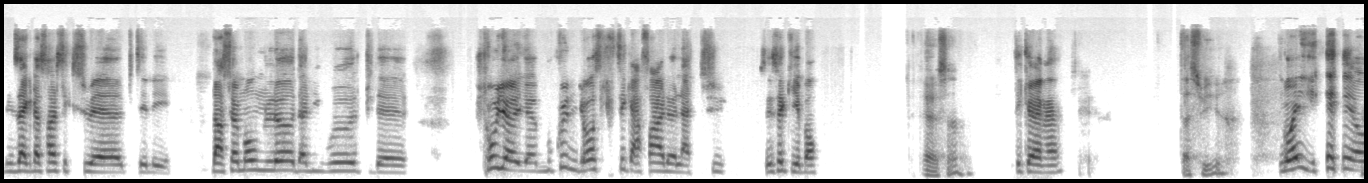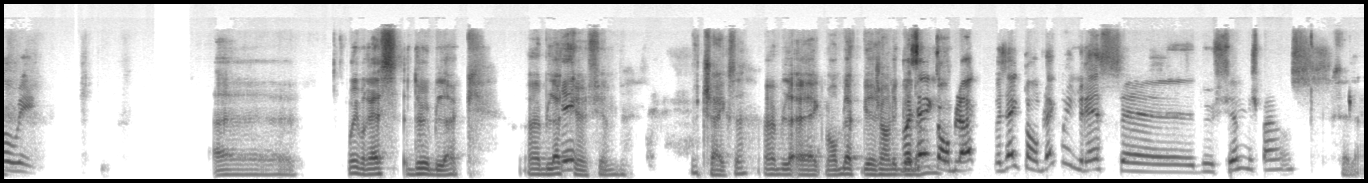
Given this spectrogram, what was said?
les agresseurs sexuels, puis les, dans ce monde-là d'Hollywood, puis de. Je trouve qu'il y, a beaucoup une grosse critique à faire là-dessus. c'est ça qui est bon. Intéressant. C'est cohérent. T'as suivi? Oui, oh oui. Euh, moi, il me reste deux blocs. Un bloc et un film. Check ça. Un bloc, euh, avec mon bloc de Jean-Luc Vas-y avec ton bloc. Vas-y avec ton bloc. Moi, il me reste euh, deux films, je pense. Excellent.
